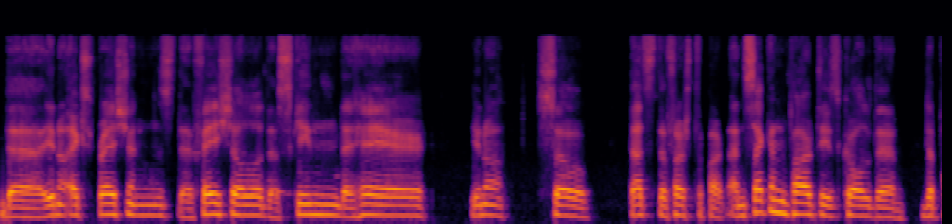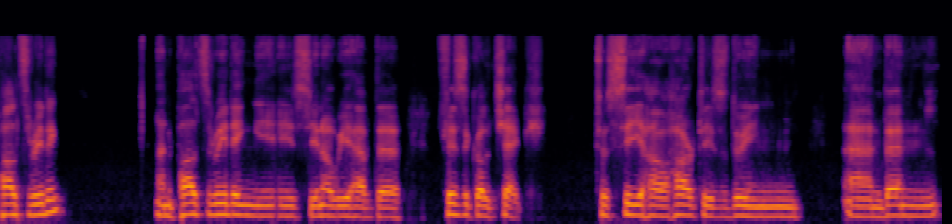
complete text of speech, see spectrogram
the you know expressions, the facial, the skin, the hair, you know. So that's the first part. And second part is called the the pulse reading. And pulse reading is, you know, we have the physical check to see how heart is doing and then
